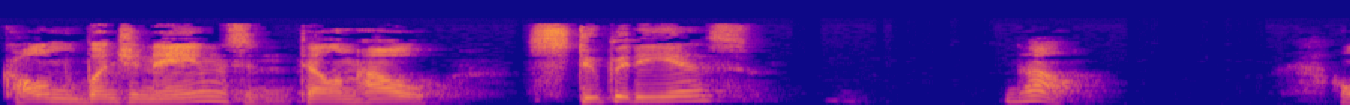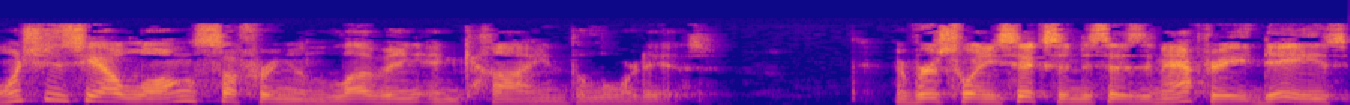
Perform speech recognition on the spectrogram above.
call him a bunch of names and tell him how stupid he is? No. I want you to see how long suffering and loving and kind the Lord is. In verse 26, and it says, and after eight days,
